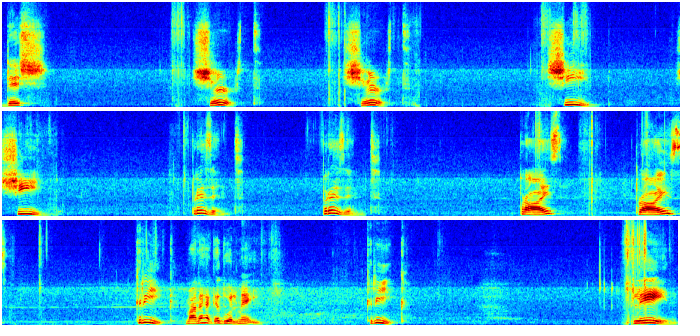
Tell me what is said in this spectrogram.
dish shirt shirt sheep sheep present present prize prize creek معناها جدول مائي creek plane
